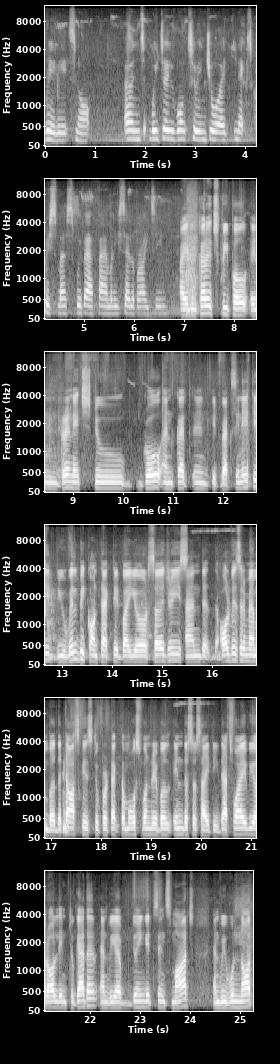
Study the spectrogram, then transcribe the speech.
Really, it's not. And we do want to enjoy next Christmas with our family celebrating. I encourage people in Greenwich to go and get, get vaccinated. You will be contacted by your surgeries and always remember the task is to protect the most vulnerable in the society. That's why we are all in together and we are doing it since March and we will not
